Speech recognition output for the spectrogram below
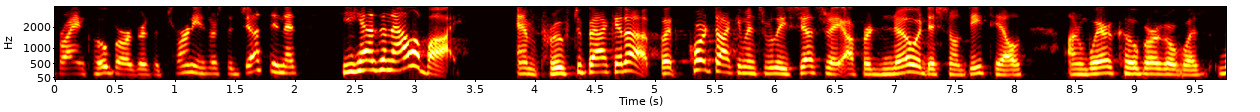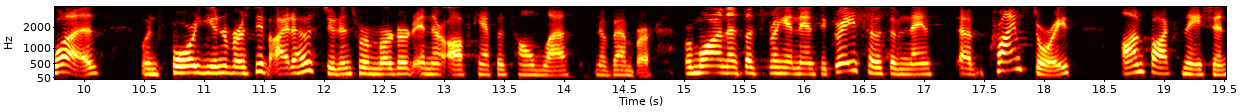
Brian Kohberger's attorneys are suggesting that he has an alibi and proof to back it up. But court documents released yesterday offered no additional details on where Kohberger was was when four University of Idaho students were murdered in their off-campus home last November. For more on this, let's bring in Nancy Grace, host of Nan- uh, Crime Stories on Fox Nation.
